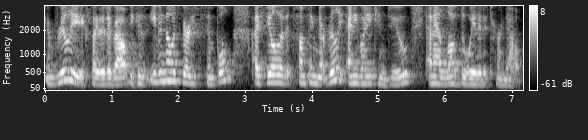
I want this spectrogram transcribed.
am really excited about because even though it's very simple, I feel that it's something that really anybody can do. And I love the way that it turned out.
